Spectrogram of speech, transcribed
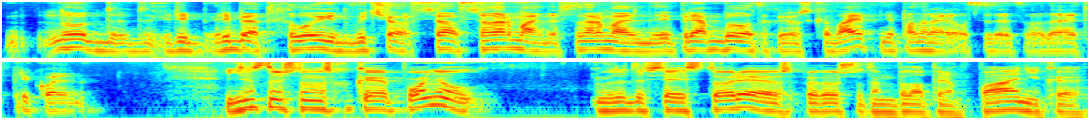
ну, д- д- реб- ребят, Хэллоуин, вы чё, все, все нормально, все нормально. И прям было такой немножко вайп, мне понравилось из этого, да, это прикольно. Единственное, что, насколько я понял, вот эта вся история, про то, что там была прям паника,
